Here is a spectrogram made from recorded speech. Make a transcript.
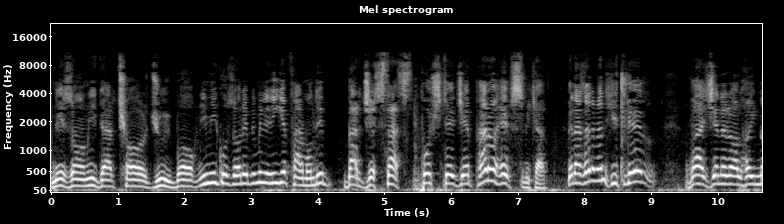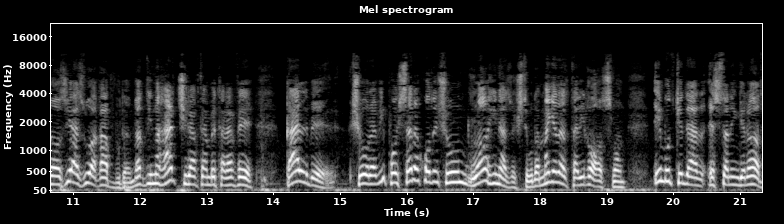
نظامی در چارجوی باقی می‌گذاره. ببینید این یه فرمانده برجسته است. پشت جبهه رو حفظ می‌کرد. به نظر من هیتلر و جنرال های نازی از او عقب بودن. وقتی اینا هر چی رفتن به طرف قلب شوروی پشت سر خودشون راهی نذاشته بودن مگر از طریق آسمان. این بود که در استالینگراد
